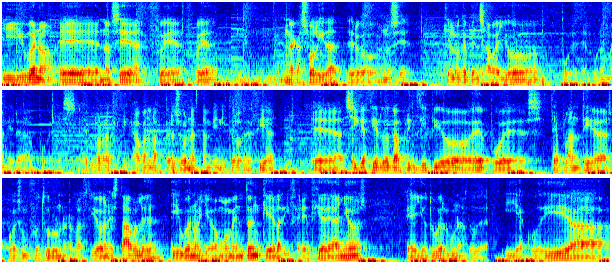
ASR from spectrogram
Y bueno, eh, no sé, fue, fue una casualidad, pero no sé, que lo que pensaba yo, pues de alguna pues eh, lo ratificaban las personas también y te lo decían. Eh, sí que es cierto que al principio, eh, pues te planteas, pues un futuro, una relación estable y bueno, llega un momento en que la diferencia de años, yo tuve algunas dudas y acudí a,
